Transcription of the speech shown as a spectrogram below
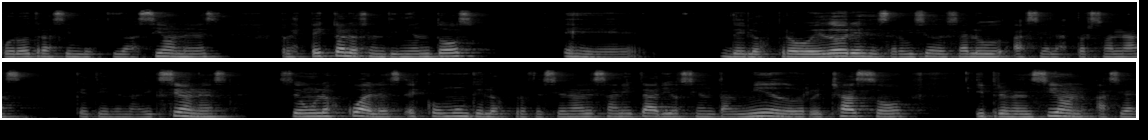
por otras investigaciones respecto a los sentimientos eh, de los proveedores de servicios de salud hacia las personas que tienen adicciones, según los cuales es común que los profesionales sanitarios sientan miedo, rechazo, y prevención hacia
